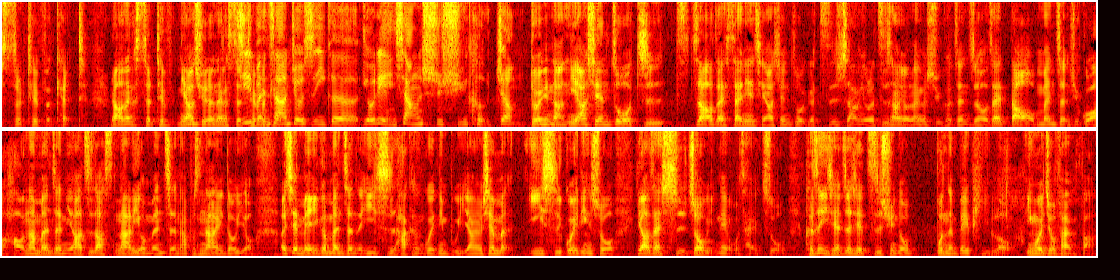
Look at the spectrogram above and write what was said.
certificate，然后那个 certificate 你要取得那个 certificate，、基本上就是一个有点像是许可证。对，那你要先做资，至少在三年前要先做一个资商，有了资商有了那个许可证之后，再到门诊去挂号。那门诊你要知道哪里有门诊啊，不是哪里都有，而且每一个门诊的医师他可能规定不一样，有些门医师规定说要在十周以内我才做，可是以前这些资讯都不能被披露，因为就犯法。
